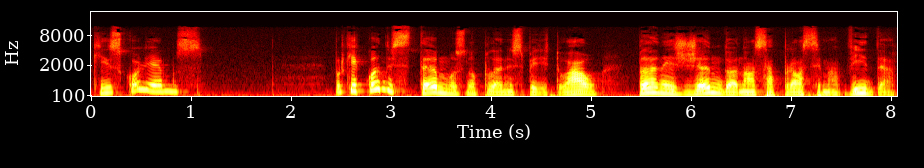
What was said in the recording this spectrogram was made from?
que escolhemos. Porque quando estamos no plano espiritual, planejando a nossa próxima vida,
